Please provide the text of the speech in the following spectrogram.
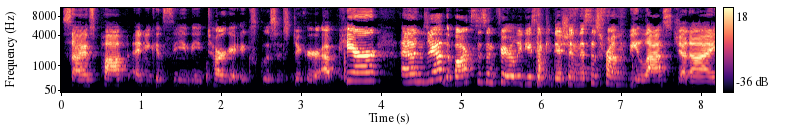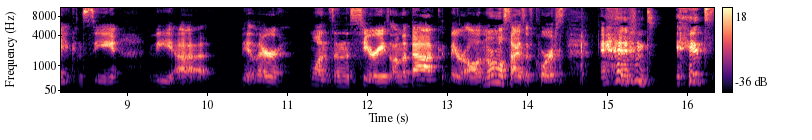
size pop and you can see the Target exclusive sticker up here. And yeah, the box is in fairly decent condition. This is from The Last Jedi. You can see the, uh, the other ones in the series on the back. They're all normal size, of course. And it's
